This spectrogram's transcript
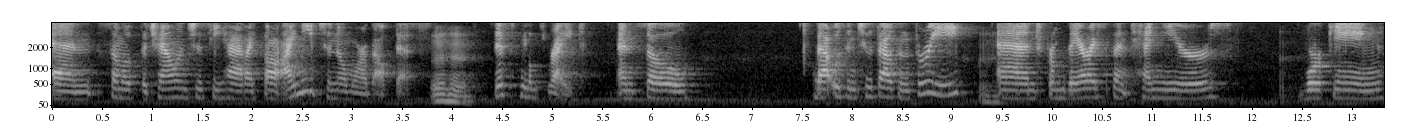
and some of the challenges he had. I thought I need to know more about this. Mm-hmm. This feels right, and so that was in 2003 and from there i spent 10 years working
